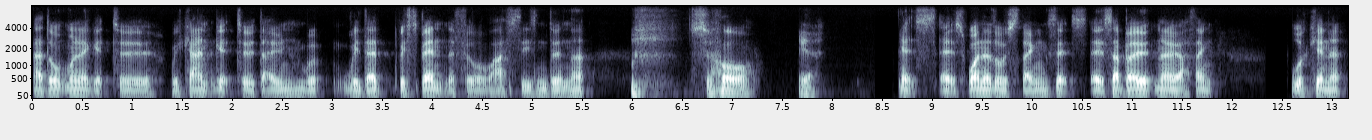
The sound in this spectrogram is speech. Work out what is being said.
I don't want to get too. We can't get too down. We, we did. We spent the full last season doing that. so yeah, it's it's one of those things. It's it's about now. I think looking at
